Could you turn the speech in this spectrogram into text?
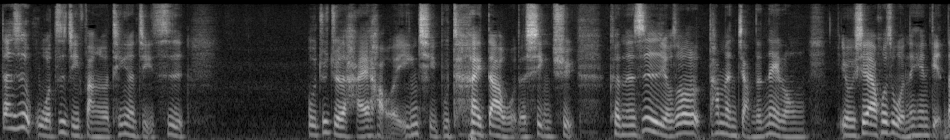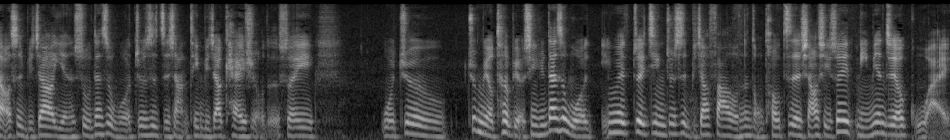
但是我自己反而听了几次，我就觉得还好诶，引起不太大我的兴趣。可能是有时候他们讲的内容。有些啊，或是我那天点到是比较严肃，但是我就是只想听比较 casual 的，所以我就就没有特别有兴趣。但是我因为最近就是比较 follow 那种投资的消息，所以里面只有股癌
